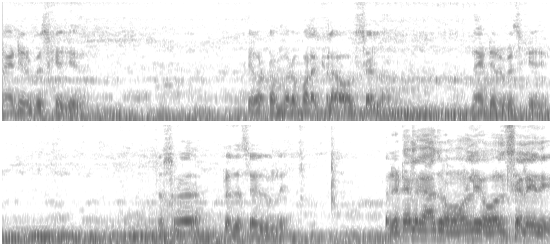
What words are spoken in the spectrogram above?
నైంటీ రూపీస్ కేజీ ఇది. ఇగో తొంభై రూపాయల kilo wholesale. Ninety rupees KG. చూస్తుగా పెద్ద సైజ్ ఉంది. రిటైల్ కాదు ఓన్లీ హోల్సేల్ ఇది.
